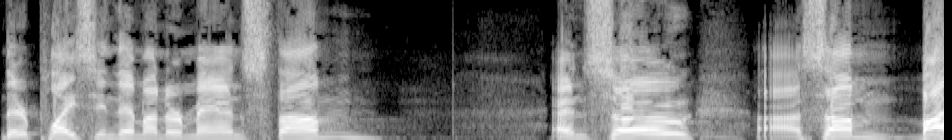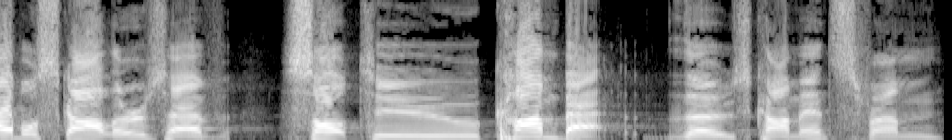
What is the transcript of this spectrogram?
They're placing them under man's thumb. And so, uh, some Bible scholars have sought to combat those comments from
